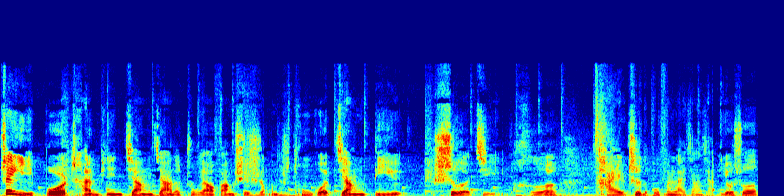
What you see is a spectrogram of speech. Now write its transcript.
这一波产品降价的主要方式是什么呢？是通过降低设计和材质的部分来降价。也就是说，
